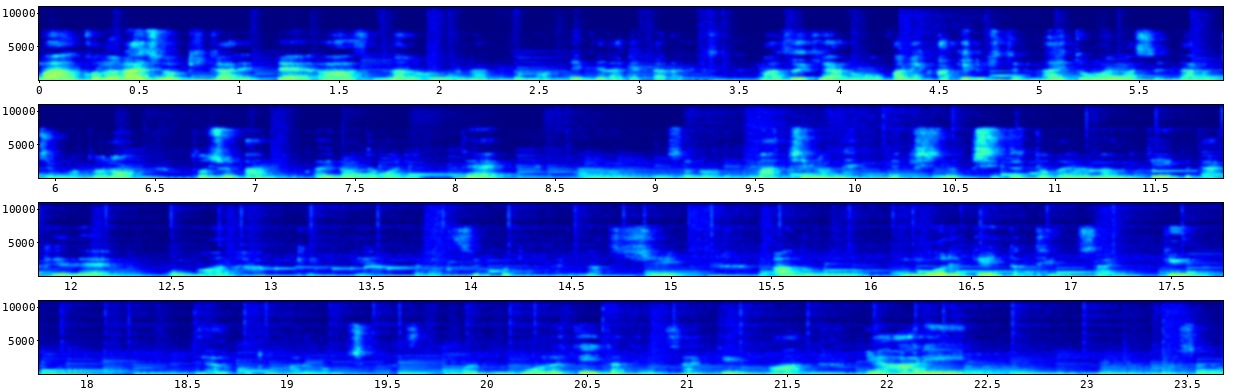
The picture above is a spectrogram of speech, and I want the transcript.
まあ、このラジオを聞かれて、ああ、なるほどなって思っていただけたらですね、まずきあのお金かける必要ないと思います。あの地元の図書館とかいろんなところに行って、あのその街のね、歴史の地図とかいろんなのを見ていくだけで、思わぬ発見に出会ったりすることになりますし、あの埋もれていた天才っていうのにも出会うことがあるかもしれません。この埋もれていた天才というのは、やはり、その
